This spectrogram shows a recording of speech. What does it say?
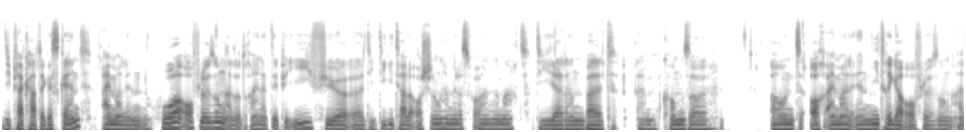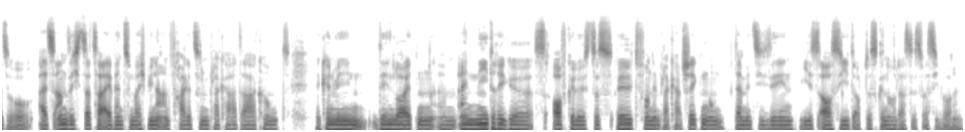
die Plakate gescannt. Einmal in hoher Auflösung, also 300 dpi. Für äh, die digitale Ausstellung haben wir das vor allem gemacht, die ja dann bald ähm, kommen soll. Und auch einmal in niedriger Auflösung, also als Ansichtsdatei, wenn zum Beispiel eine Anfrage zu einem Plakat da kommt, dann können wir den, Leuten ähm, ein niedriges, aufgelöstes Bild von dem Plakat schicken, um, damit sie sehen, wie es aussieht, ob das genau das ist, was sie wollen.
